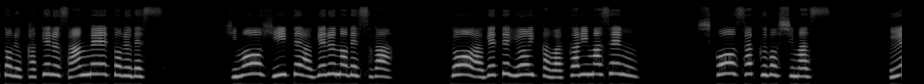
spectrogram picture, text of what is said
ートル ×3 メートルです。紐を引いてあげるのですが、どう上げて良いかわかりません。試行錯誤します。上に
